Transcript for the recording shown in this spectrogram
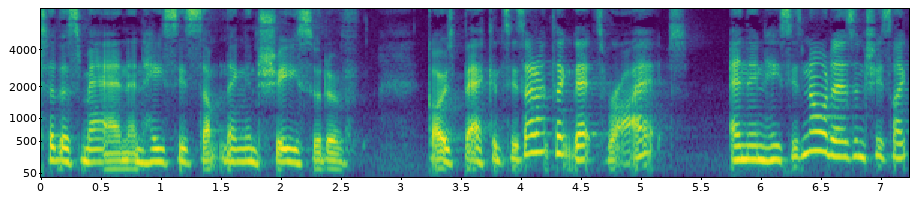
to this man, and he says something, and she sort of goes back and says, I don't think that's right. And then he says, No, it is. And she's like,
